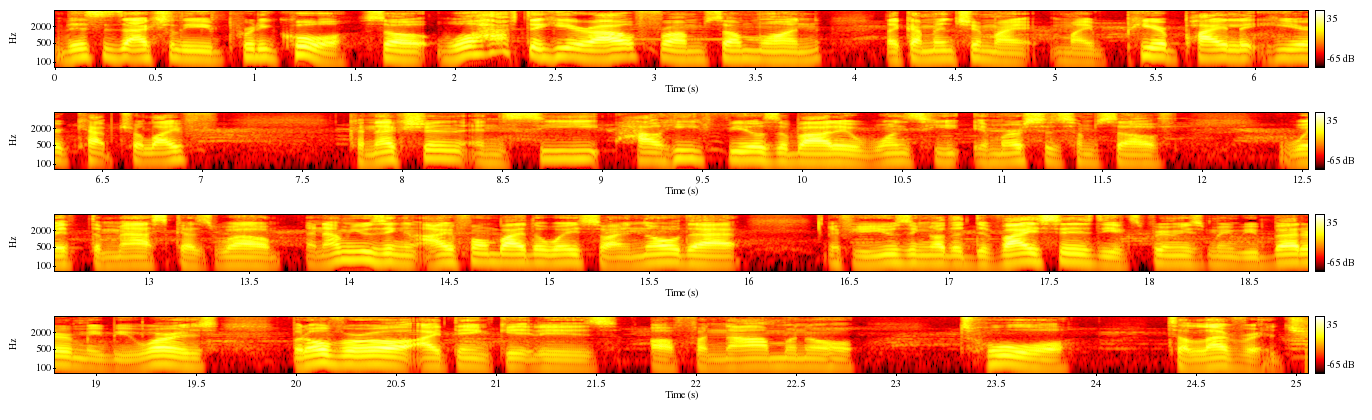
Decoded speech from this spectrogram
this is actually pretty cool so we'll have to hear out from someone like i mentioned my my peer pilot here capture life connection and see how he feels about it once he immerses himself with the mask as well. And I'm using an iPhone, by the way, so I know that if you're using other devices, the experience may be better, may be worse. But overall, I think it is a phenomenal tool to leverage.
